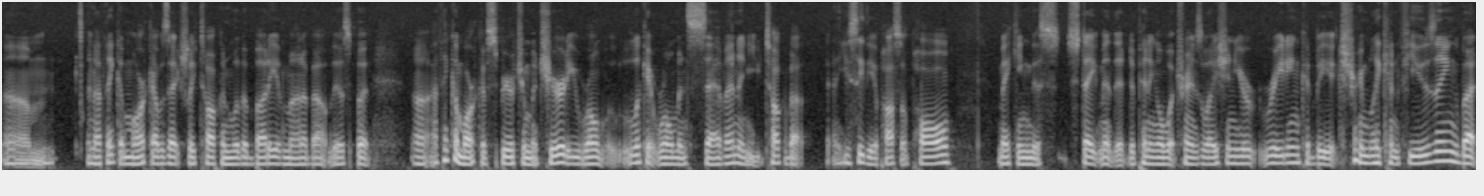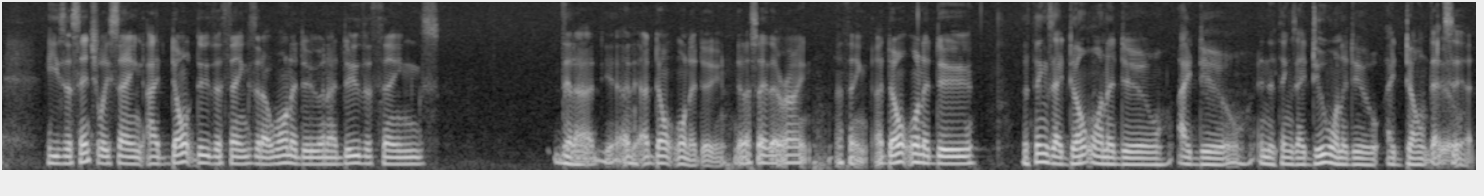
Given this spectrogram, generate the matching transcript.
Um, and I think a mark. I was actually talking with a buddy of mine about this, but uh, I think a mark of spiritual maturity. look at Romans seven, and you talk about you see the Apostle Paul making this statement that, depending on what translation you're reading, could be extremely confusing, but. He's essentially saying, I don't do the things that I want to do, and I do the things that I, yeah. I, I don't want to do. Did I say that right? I think I don't want to do the things I don't want to do, I do, and the things I do want to do, I don't. That's do. it.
